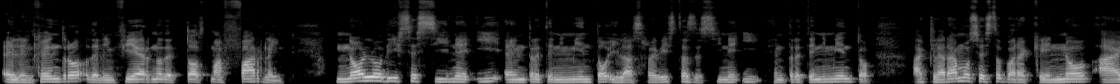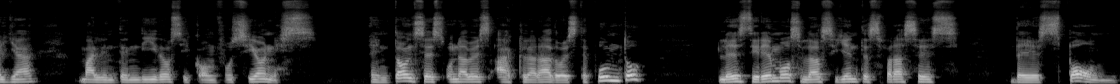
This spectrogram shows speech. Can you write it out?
el engendro del infierno de Todd McFarlane. No lo dice cine y entretenimiento y las revistas de cine y entretenimiento. Aclaramos esto para que no haya malentendidos y confusiones. Entonces, una vez aclarado este punto, les diremos las siguientes frases de Spawn,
